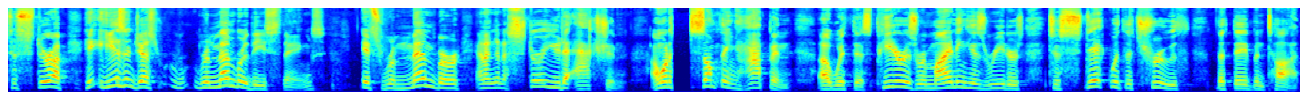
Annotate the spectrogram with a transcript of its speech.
to stir up. He, he isn't just remember these things, it's remember, and I'm going to stir you to action. I want to see something happen uh, with this. Peter is reminding his readers to stick with the truth that they've been taught.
